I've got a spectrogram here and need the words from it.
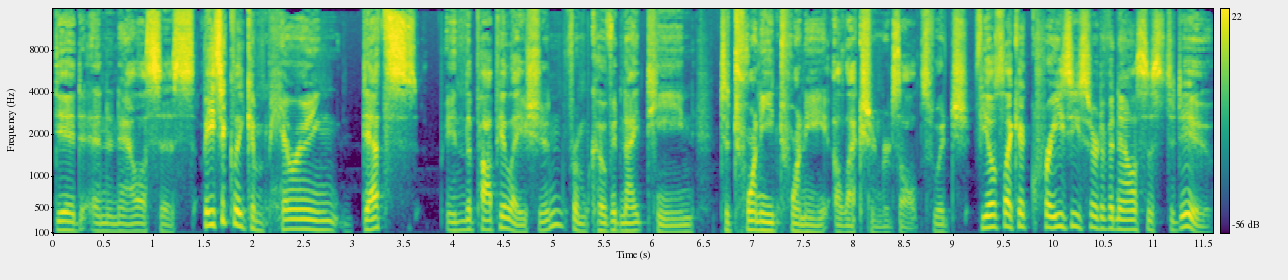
did an analysis basically comparing deaths in the population from COVID 19 to 2020 election results, which feels like a crazy sort of analysis to do.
